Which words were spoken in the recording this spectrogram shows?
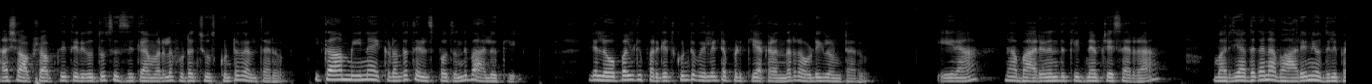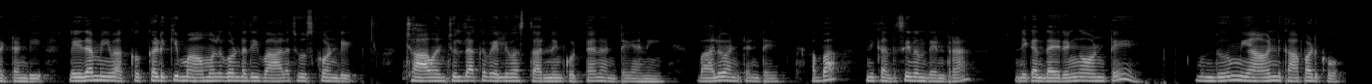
ఆ షాప్ షాప్కి తిరుగుతూ సీసీ కెమెరాలో ఫోటో చూసుకుంటూ వెళ్తారు. ఇక మీనా ఎక్కడుందో తెలిసిపోతుంది బాలుకి. ఇక లోపలికి పరిగెత్తుకుంటూ వెళ్ళేటప్పటికి అక్కడ అందరు రౌడీలు ఉంటారు. ఏరా నా భార్యను కిడ్నాప్ చేశారా మర్యాదగా నా భార్యని వదిలిపెట్టండి. లేదా మీ ఒక్కొక్కడికి మామూలుగా ఉండదు వాళ్ళ చూసుకోండి. చావంచుల దాకా వెళ్ళి వస్తారు. నేను కొట్టానంటే అని. బాలు అంటంటే అబ్బా నీకు అంత సీన్ ఉందేంట్రా? నీకు అంత ధైర్యంగా ఉంటే ముందు మీ ఆవిడ్ని కాపాడుకో.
